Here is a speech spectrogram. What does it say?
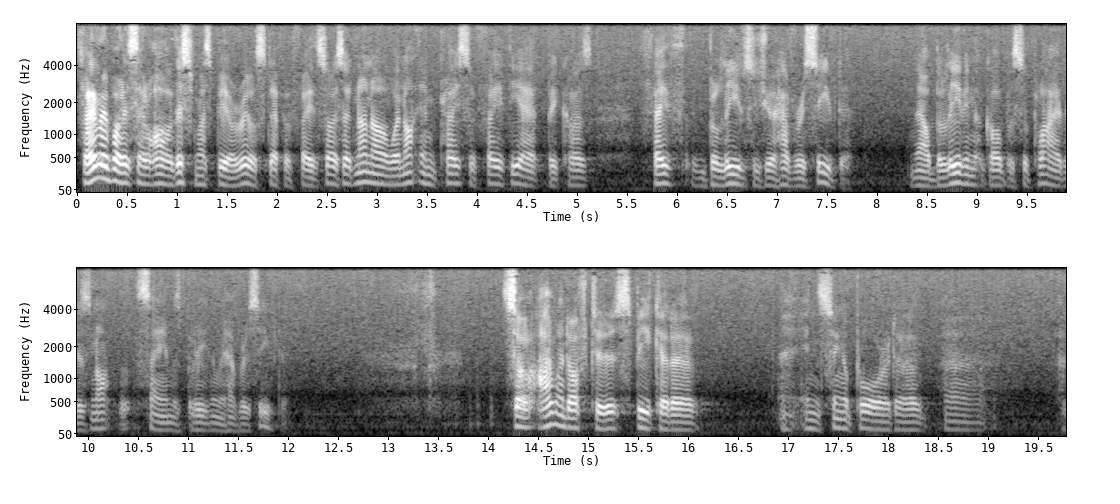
so everybody said, oh, this must be a real step of faith. So I said, no, no, we're not in place of faith yet because faith believes that you have received it. Now, believing that God will supply it is not the same as believing we have received it. So I went off to speak at a, in Singapore at a, uh, a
